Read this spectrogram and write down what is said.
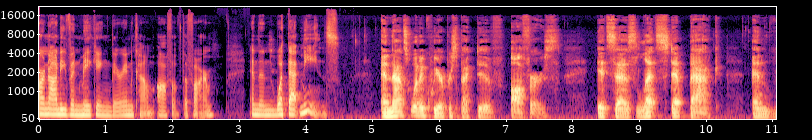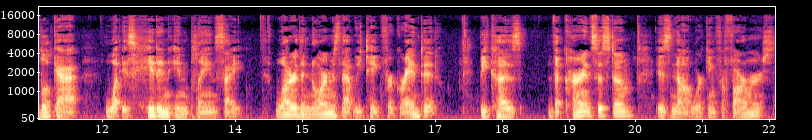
are not even making their income off of the farm and then what that means. And that's what a queer perspective offers. It says, let's step back and look at what is hidden in plain sight. What are the norms that we take for granted? Because the current system is not working for farmers.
